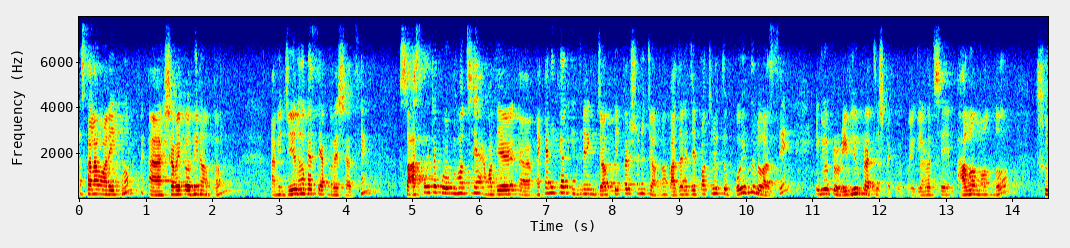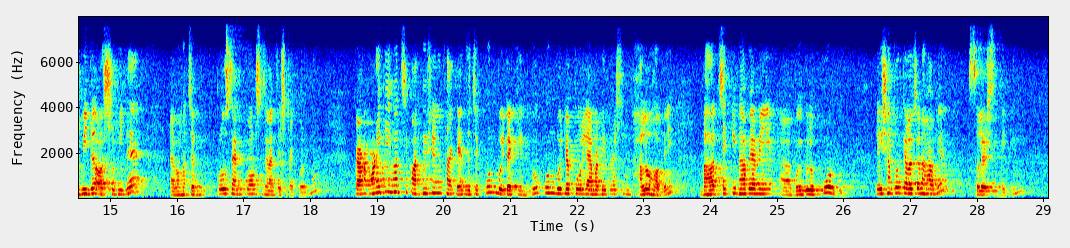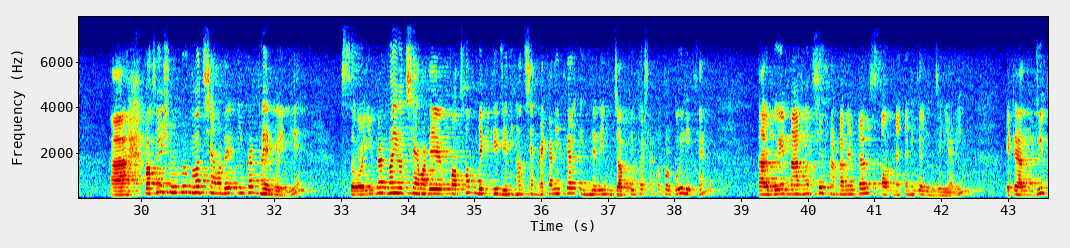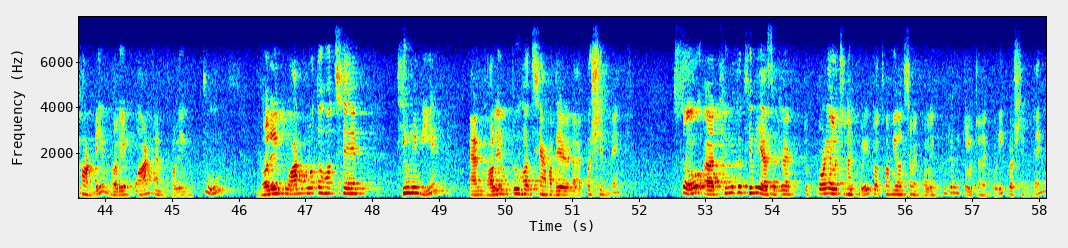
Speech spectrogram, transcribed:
আসসালামু আলাইকুম সবাইকে অভিনন্দন। আমি জুয়েল হক আছি আপনাদের সাথে। সো আজকে যেটা করব হচ্ছে আমাদের মেকানিক্যাল ইঞ্জিনিয়ারিং জব প্রিপারেশনের জন্য বাজারে যে প্রচলিত বইগুলো আছে এগুলো একটু রিভিউ করার চেষ্টা করব। এগুলো হচ্ছে ভালো, মন্দ, সুবিধা, অসুবিধা এবং হচ্ছে প্রোস অ্যান্ড কনস জানার চেষ্টা করব। কারণ অনেকেই হচ্ছে কনফিউশনে থাকে যে কোন বইটা কিনবো, কোন বইটা পড়লে আমার প্রিপারেশন ভালো হবে বা হচ্ছে কীভাবে আমি বইগুলো পড়ব। তো এই সম্পর্কে আলোচনা হবে সো লেটস বিগিন প্রথমে শুরু করব হচ্ছে আমাদের ইমরান ভাইয়ের বই দিয়ে সো ইমরান ভাই হচ্ছে আমাদের প্রথম ব্যক্তি যিনি হচ্ছে মেকানিক্যাল ইঞ্জিনিয়ারিং জব প্রিপারেশনের উপর বই লিখেন। তার বইয়ের নাম হচ্ছে ফান্ডামেন্টালস অফ মেকানিক্যাল ইঞ্জিনিয়ারিং এটা দুই খণ্ডে volume one and volume two volume one মূলত হচ্ছে থিওরি নিয়ে অ্যান্ড ভলিউম টু হচ্ছে আমাদের কোশ্চেন ব্যাংক সো থিওরি তো থিওরি আছে, এটা একটু পরে আলোচনা করি। প্রথমে হচ্ছে আমি ভলিউম টুটা একটু আলোচনা করি কোশ্চেন ব্যাংক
